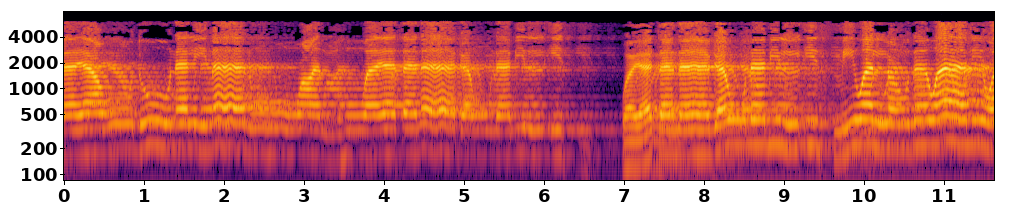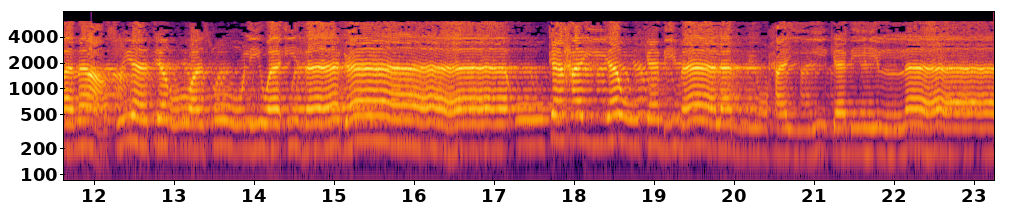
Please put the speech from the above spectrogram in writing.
يَعُودُونَ لِمَا نُهُوا عَنْهُ وَيَتَنَاجَوْنَ بِالْإِثْمِ وَيَتَنَاجَوْنَ بِالْإِثْمِ وَالْعُدْوَانِ وَمَعْصِيَةِ الرَّسُولِ وَإِذَا جَاءُوكَ حَيَّوْكَ بِمَا لَمْ يُحَيِّكَ بِهِ اللَّهُ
